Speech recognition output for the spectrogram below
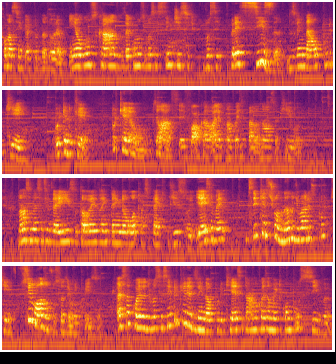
Como assim perturbadora? Em alguns casos é como se você sentisse que você precisa desvendar o porquê. Porquê do quê? Porque, sei lá, você foca, olha pra uma coisa e fala, nossa, aquilo. Nossa, mas se eu fizer isso, talvez eu entenda outro aspecto disso. E aí você vai se questionando de vários porquês. Os filósofos faziam muito isso. Essa coisa de você sempre querer desvendar o porquê se torna uma coisa muito compulsiva.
